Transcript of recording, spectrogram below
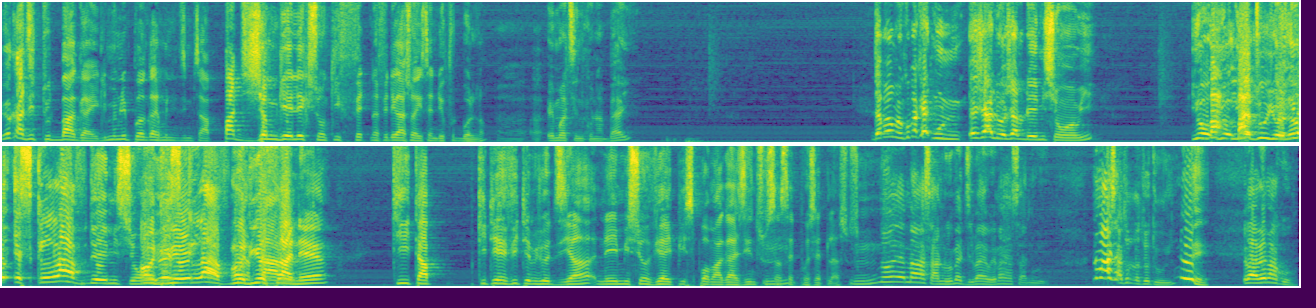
Yo ka dit tout bagay, li menm li pou angaj meni di msa, pat jam gen eleksyon ki fet nan Fédération Haïtienne de Football nan. Uh, uh, kon a bay. D'abord, mwen koupa ket moun, e jalou e jalou de emisyon an, oui. Yo, ba, yo, yo, yo, yo, esclave de emisyon an, yo esclave. André Flaner, ki tap, ki te invite mjodi an, nan emisyon VIP Sport Magazine sou 107.7 mhm. la. Mhm. Non, e man sa nou, e man di ba, e man sa nou. Nou man sa tout nan toutou, oui. Oui. E ba, e man kou.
